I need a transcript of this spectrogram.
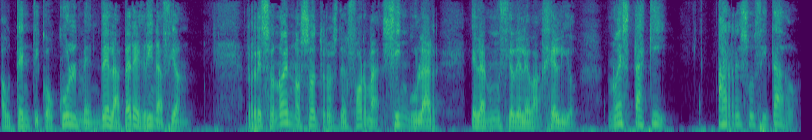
auténtico culmen de la peregrinación, resonó en nosotros de forma singular el anuncio del Evangelio. No está aquí, ha resucitado.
